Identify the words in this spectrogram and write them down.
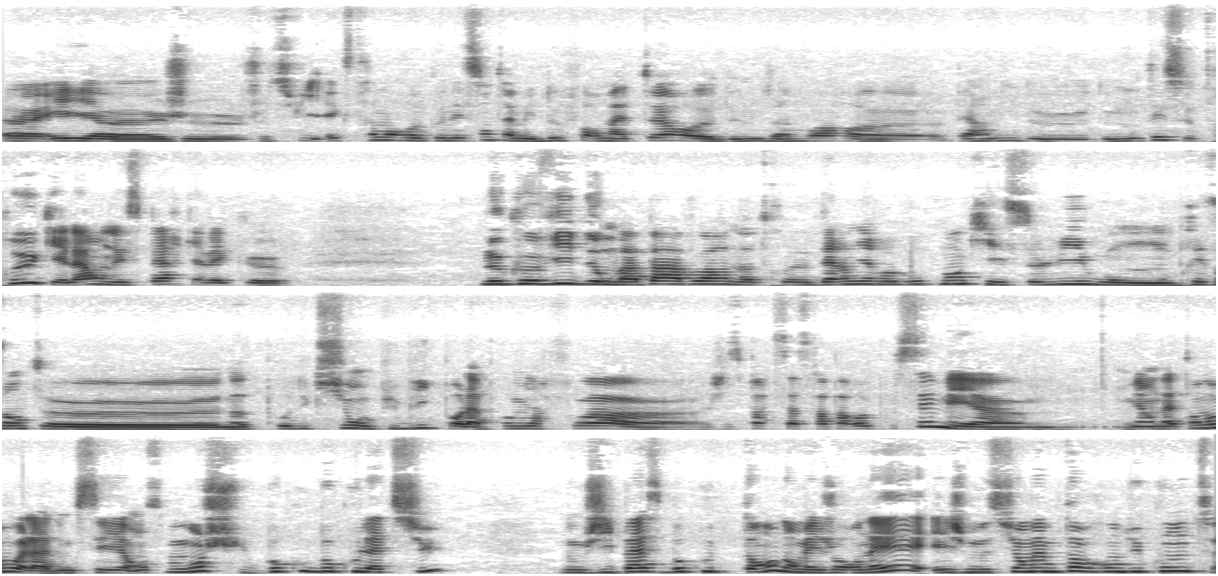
et je, je, suis extrêmement reconnaissante à mes deux formateurs de nous avoir permis de, de, monter ce truc. Et là, on espère qu'avec le Covid, on va pas avoir notre dernier regroupement qui est celui où on présente notre production au public pour la première fois. J'espère que ça sera pas repoussé, mais mais en attendant, voilà. Donc c'est en ce moment, je suis beaucoup beaucoup là-dessus. Donc j'y passe beaucoup de temps dans mes journées et je me suis en même temps rendu compte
